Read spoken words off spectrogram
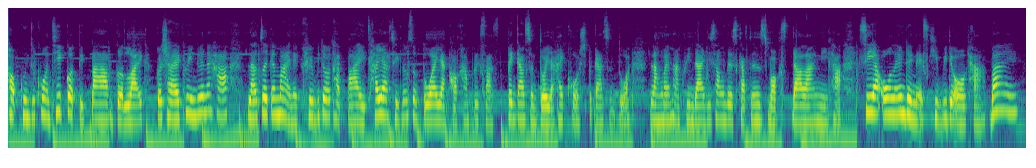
ขอบคุณทุกคนที่กดติดตาม กดไลค์ กดแชร์ควีนด้วยนะคะ แล้วเจอกันใหม่ในคลิปวิดีโอถัดไป ถ้าอยากเช็คเรื่องส่วนตัว อยากขอคำปรึกษาเป็นการส่วนตัวอยากให้โค้ชประการส่วนตัวหลังไม้หมาควีนได้ที่ช่อง The Captain's Box ด้านล่างนี้ค่ะ See you all in the next clip video ค่ะ bye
